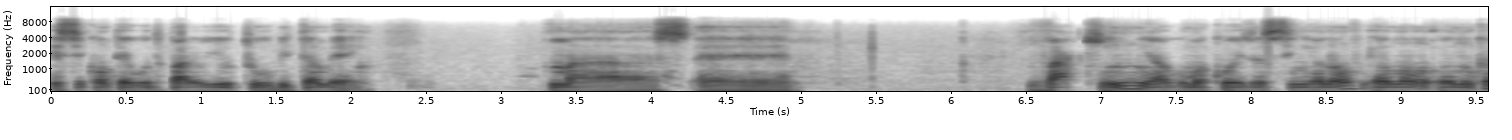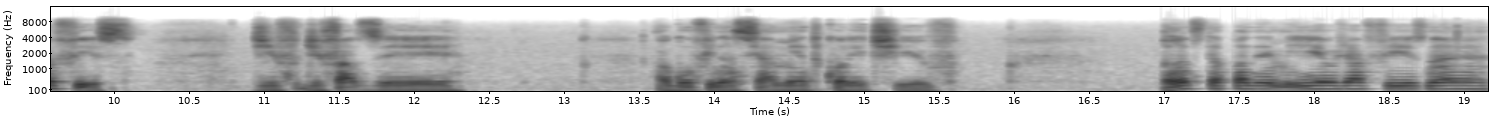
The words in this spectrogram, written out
esse conteúdo para o YouTube também. Mas é, vaquinha, alguma coisa assim, eu não, eu não, eu nunca fiz de, de fazer algum financiamento coletivo. Antes da pandemia eu já fiz, né?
